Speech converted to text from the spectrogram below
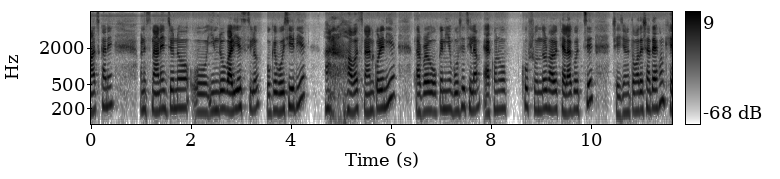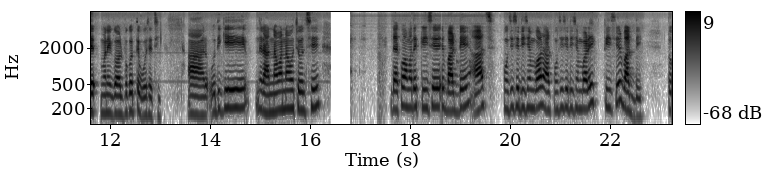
মাঝখানে মানে স্নানের জন্য ও ইন্দ্র বাড়ি এসেছিল, ওকে বসিয়ে দিয়ে আর আবার স্নান করে নিয়ে তারপর ওকে নিয়ে বসেছিলাম। এখনও খুব সুন্দরভাবে খেলা করছে, সেই জন্য তোমাদের সাথে এখন মানে গল্প করতে বসেছি। আর ওদিকে রান্নাবান্নাও চলছে। দেখো আমাদের ক্রিসের বার্থডে আজ। পঁচিশে ডিসেম্বর আর পঁচিশে ডিসেম্বরে ক্রিসের বার্থডে। তো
